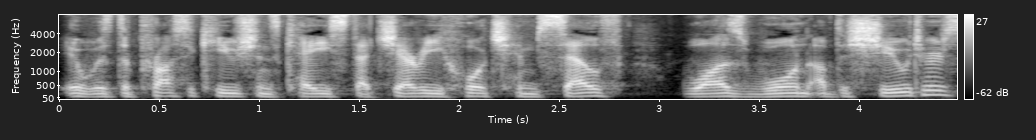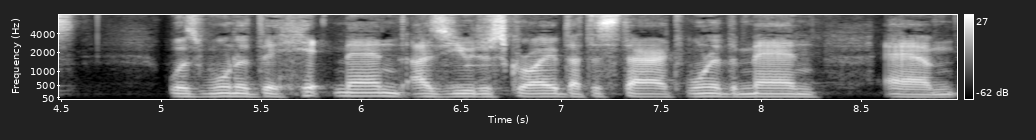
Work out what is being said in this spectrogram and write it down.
it was the prosecution's case that Gerry Hutch himself was one of the shooters, was one of the hitmen, as you described at the start, one of the men um,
